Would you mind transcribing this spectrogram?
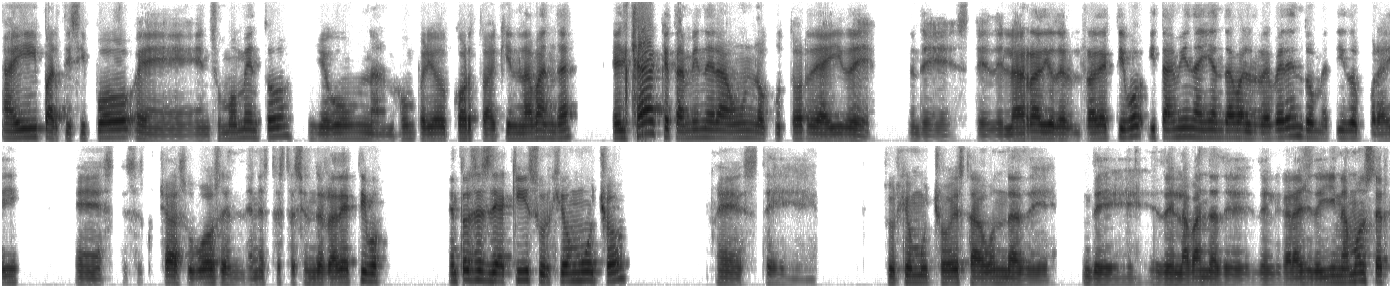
ahí participó eh, en su momento, llegó un, a lo mejor un periodo corto aquí en la banda, el Cha, que también era un locutor de ahí de, de, este, la radio del radioactivo, y también ahí andaba el reverendo metido por ahí, este, se escuchaba su voz en, en esta estación de radioactivo. Entonces de aquí surgió mucho, este, surgió mucho esta onda de, de, la banda de, del garage de Gina Monster,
